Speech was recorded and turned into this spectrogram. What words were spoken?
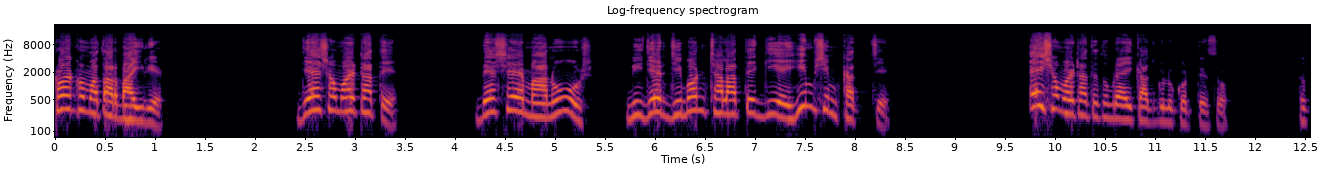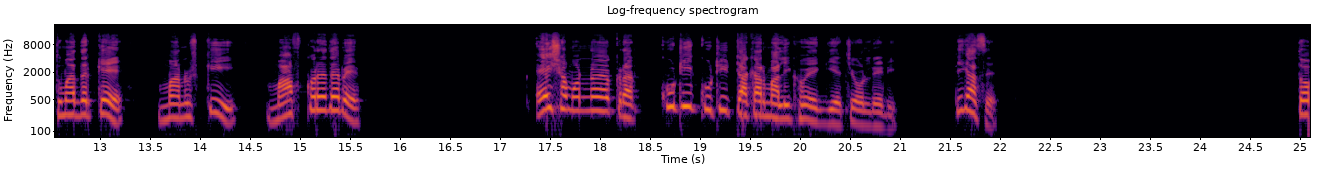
ক্রয় ক্ষমতার বাইরে। যে সময়টাতে দেশে মানুষ নিজের জীবন চালাতে গিয়ে হিমশিম খাচ্ছে, এই সময়টাতে তোমরা এই কাজগুলো করতেছো। তো তোমাদেরকে মানুষ কি মাফ করে দেবে? এই সমন্বয়করা কোটি কোটি টাকার মালিক হয়ে গিয়েছে অলরেডি ঠিক আছে? তো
